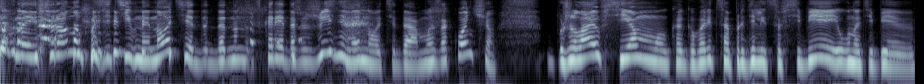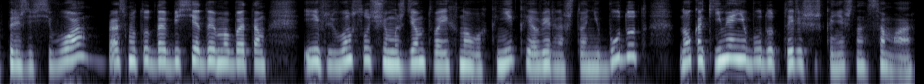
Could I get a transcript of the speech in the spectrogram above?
позитивной, все равно позитивной ноте, да, да, скорее даже жизненной ноте, да, мы закончим. Желаю всем, как говорится, определиться в себе, и Уна тебе прежде всего, раз мы тут беседуем об этом. И в любом случае мы ждем твоих новых книг. Я уверена, что они будут, но какими они будут, ты решишь, конечно, сама.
